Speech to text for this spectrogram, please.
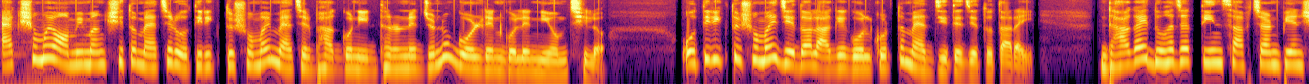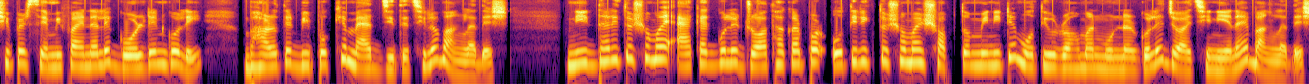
একসময় অমীমাংসিত ম্যাচের অতিরিক্ত সময় ম্যাচের ভাগ্য নির্ধারণের জন্য গোল্ডেন গোলের নিয়ম ছিল। অতিরিক্ত সময় যে দল আগে গোল করত, ম্যাচ জিতে যেত তারাই। ঢাকায় দু হাজার তিন সাফ চ্যাম্পিয়নশিপের সেমিফাইনালে গোল্ডেন গোলেই ভারতের বিপক্ষে ম্যাচ জিতেছিল বাংলাদেশ। নির্ধারিত সময় এক এক গোলে ড্র থাকার পর অতিরিক্ত সময় সপ্তম মিনিটে মতিউর রহমান মুন্নার গোলে জয় ছিনিয়ে নেয় বাংলাদেশ।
